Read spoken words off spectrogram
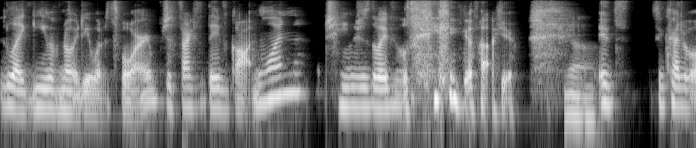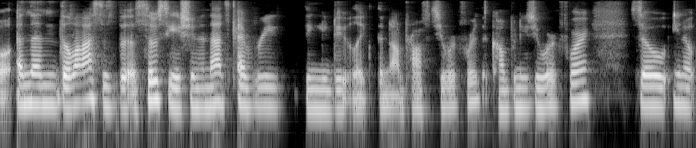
like you have no idea what it's for. Just the fact that they've gotten one changes the way people think about you. Yeah. It's it's incredible. And then the last is the association, and that's everything you do, like the nonprofits you work for, the companies you work for. So, you know,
